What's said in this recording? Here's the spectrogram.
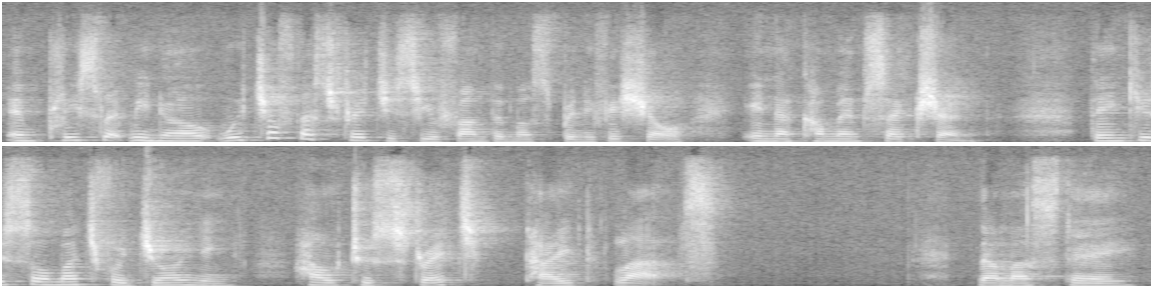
and please let me know which of the stretches you found the most beneficial in the comment section. Thank you so much for joining How to Stretch Tight Lats. Namaste.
